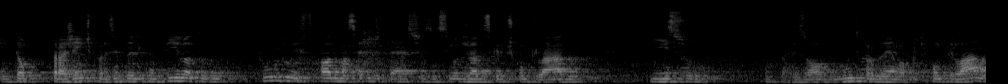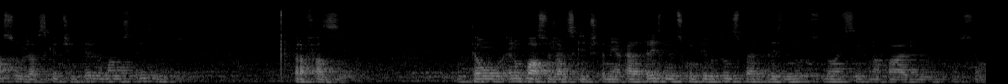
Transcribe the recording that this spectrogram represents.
Então, para a gente, por exemplo, ele compila tudo, tudo e roda uma série de testes em cima do JavaScript compilado e isso puta, resolve muito problema, porque compilar nosso JavaScript inteiro demora uns 3 minutos para fazer. Então, eu não posso o JavaScript também, a cada 3 minutos compilo tudo, espero 3 minutos, dou um F5 na página, funciona.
